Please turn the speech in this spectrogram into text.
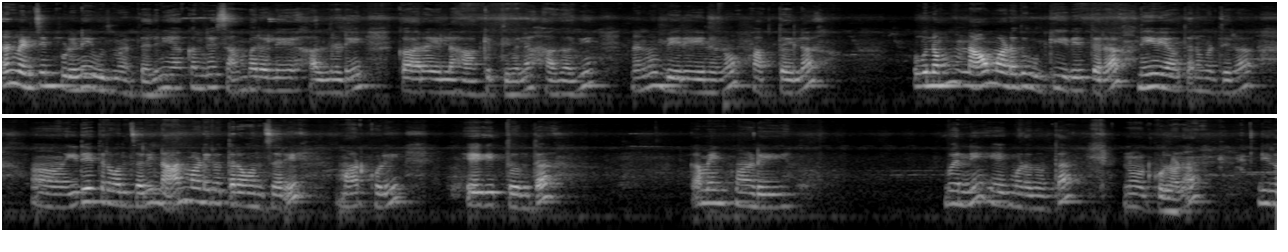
ನಾನು ಮೆಣಸಿನ ಪುಡಿನೇ ಯೂಸ್ ಮಾಡ್ತಾ ಇದ್ದೀನಿ. ಯಾಕಂದರೆ ಸಾಂಬಾರಲ್ಲಿ ಆಲ್ರೆಡಿ ಖಾರ ಎಲ್ಲ ಹಾಕಿರ್ತೀವಲ್ಲ, ಹಾಗಾಗಿ ನಾನು ಬೇರೆ ಏನೂ ಹಾಕ್ತಾಯಿಲ್ಲ ನಮ್ಮ ನಾವು ಮಾಡೋದು ಹುಗ್ಗಿ ಇದೇ ಥರ ನೀವು ಯಾವ ಥರ ಮಾಡ್ತೀರಾ? ಇದೇ ಥರ ಒಂದು ಸರಿ ನಾನು ಮಾಡಿರೋ ಥರ ಒಂದು ಸರಿ ಮಾಡ್ಕೊಳ್ಳಿ. ಹೇಗಿತ್ತು ಅಂತ ಕಮೆಂಟ್ ಮಾಡಿ. ಬನ್ನಿ ಹೇಗೆ ಮಾಡೋದು ಅಂತ ನೋಡ್ಕೊಳ್ಳೋಣ. ಈಗ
